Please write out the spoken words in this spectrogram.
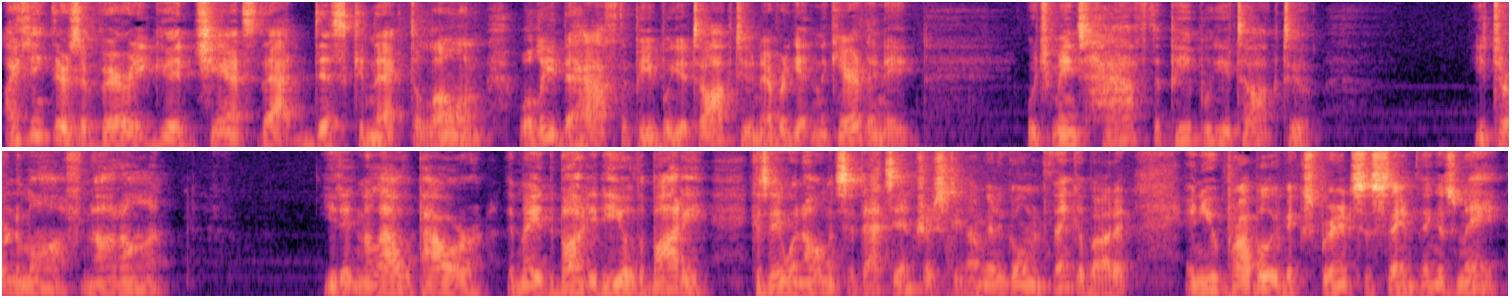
I think there's a very good chance that disconnect alone will lead to half the people you talk to never getting the care they need, which means half the people you talk to, you turned them off, not on. You didn't allow the power that made the body to heal the body because they went home and said, That's interesting. I'm going to go home and think about it. And you probably have experienced the same thing as me.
